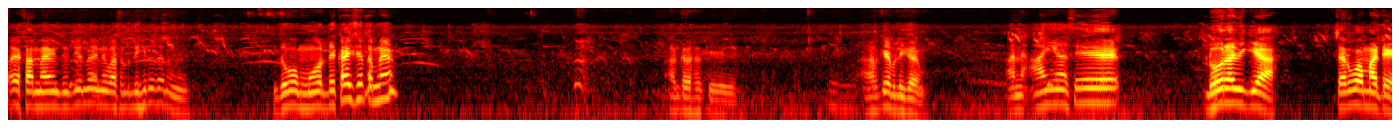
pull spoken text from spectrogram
અરે ખામે આવીને જોજે ને એને વાસળ દેખી રહ્યો ને જુઓ, મોર દેખાય છે તમને? આગળ હકે હરકે પેલી ગરમ અને અહીંયા છે, ઢોર આવી ગયા, ચરવા માટે.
